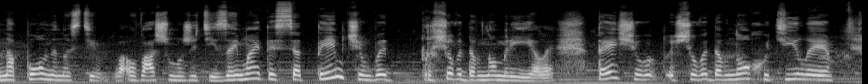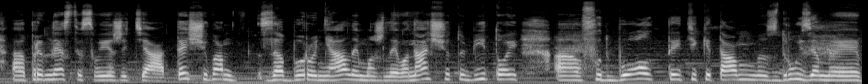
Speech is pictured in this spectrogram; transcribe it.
наповненості у вашому житті. Займайтеся тим, чим ви. Про що ви давно мріяли, те, що що ви давно хотіли е, привнести в своє життя, те, що вам забороняли, можливо, нащо тобі той е, футбол, ти тільки там з друзями,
